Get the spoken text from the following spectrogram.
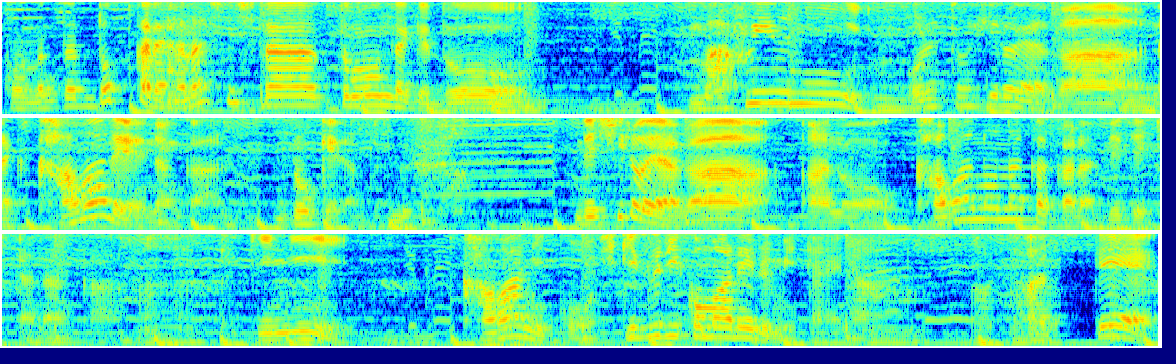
これまたどっかで話したと思うんだけど、真冬に俺とひろやがうん。なんか川でなんかロケだった。のでひろやがあの川の中から出てきたなんか敵に川にこう引きずり込まれるみたいなあって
